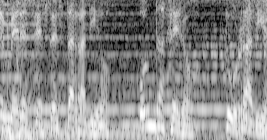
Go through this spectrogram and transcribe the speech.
Te mereces esta radio. Onda Cero, tu radio.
